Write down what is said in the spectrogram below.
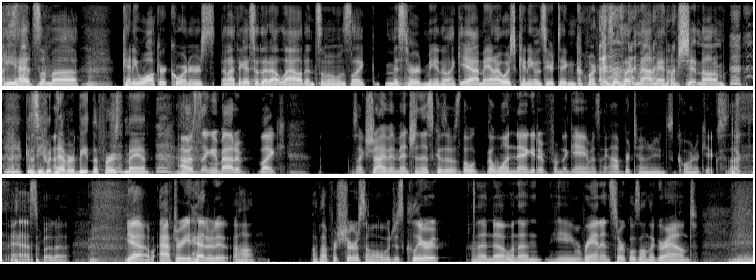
he had some uh, Kenny Walker corners, and I think I said that out loud, and someone was like misheard me, and they're like, "Yeah, man, I wish Kenny was here taking corners." I was like, "Nah, man, I'm shitting on him because he would never beat the first man." I was thinking about it like I was like, should I even mention this? Because it was the the one negative from the game. It's like, ah, Bertone's corner kicks suck ass. But uh, yeah, after he headed it, oh, I thought for sure someone would just clear it, and then no, and then he ran in circles on the ground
